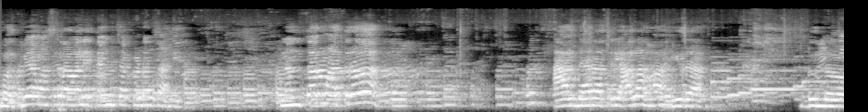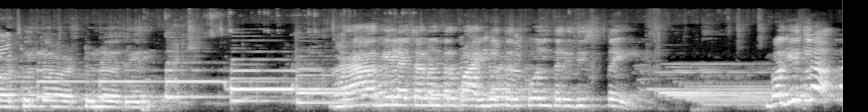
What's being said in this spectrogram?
भगव्या वस्त्रावाले त्यांच्याकडंच आहेत. नंतर मात्र अर्ध्या रात्री आला हा हिरा. डुलत डुलत डुलत घरात गेल्याच्यानंतर पाहिलं तर कोणतरी दिसतंय. बघितलं.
